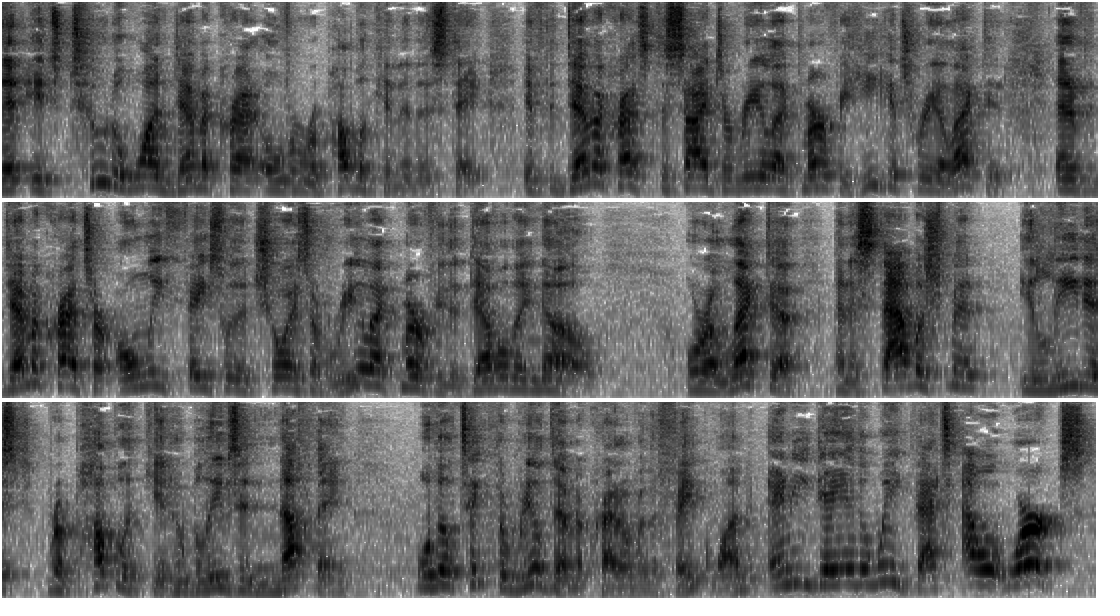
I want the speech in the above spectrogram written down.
that it's two to one Democrat over Republican in this state. If the Democrats decide to reelect Murphy, he gets reelected. And if the Democrats are only faced with a choice of reelect Murphy, the devil they know, or elect a, an establishment elitist Republican who believes in nothing, well, they'll take the real Democrat over the fake one any day of the week. That's how it works.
